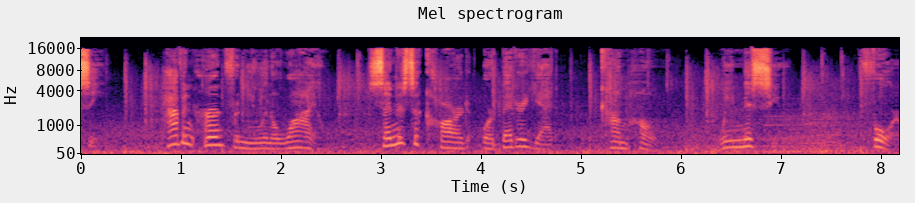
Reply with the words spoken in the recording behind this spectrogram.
Lucy. Haven't heard from you in a while. Send us a card, or better yet, come home. We miss you. 4.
